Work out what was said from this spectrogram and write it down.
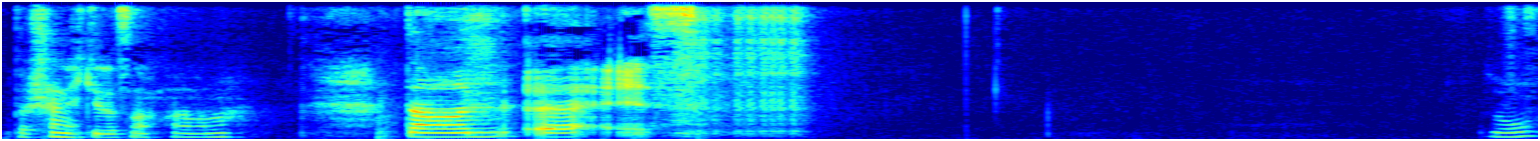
Wahrscheinlich geht das nach Nachnamen. Dann äh, S. So,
